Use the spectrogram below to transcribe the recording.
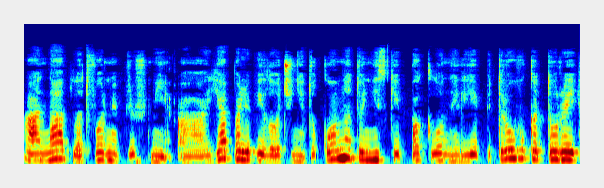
а, на платформе Proof.me. А, я полюбила очень эту комнату, низкий поклон Илье Петрову, который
